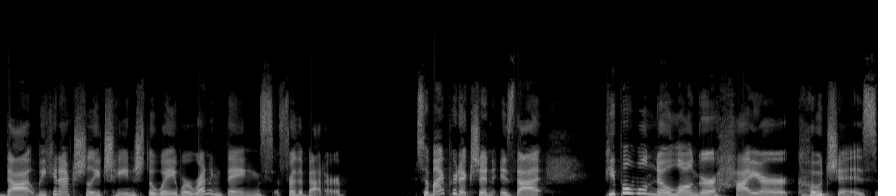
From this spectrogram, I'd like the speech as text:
that we can actually change the way we're running things for the better. So, my prediction is that people will no longer hire coaches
